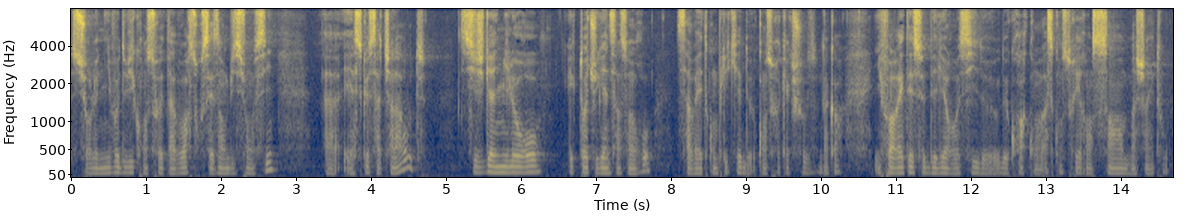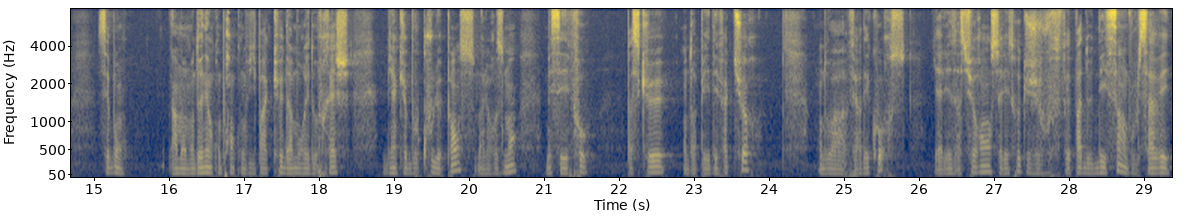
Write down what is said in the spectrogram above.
sur le niveau de vie qu'on souhaite avoir, sur ses ambitions aussi. Euh, et est-ce que ça tient la route? Si je gagne 1000 euros et que toi tu gagnes 500 euros, ça va être compliqué de construire quelque chose, d'accord? Il faut arrêter ce délire aussi de, de croire qu'on va se construire ensemble, machin et tout. C'est bon. À un moment donné, on comprend qu'on vit pas que d'amour et d'eau fraîche, bien que beaucoup le pensent, malheureusement, mais c'est faux. Parce que on doit payer des factures, on doit faire des courses, il y a les assurances, il y a les trucs, je vous fais pas de dessin, vous le savez.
